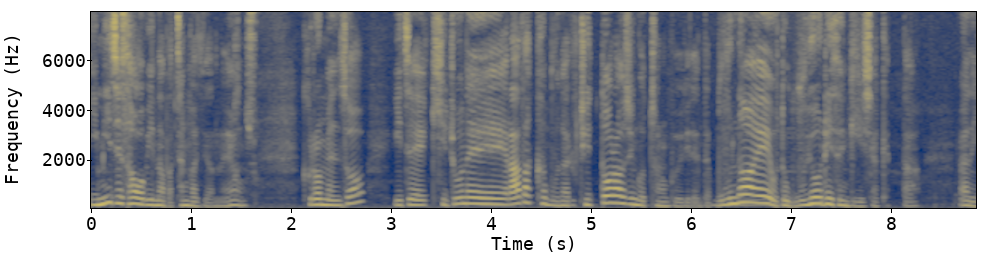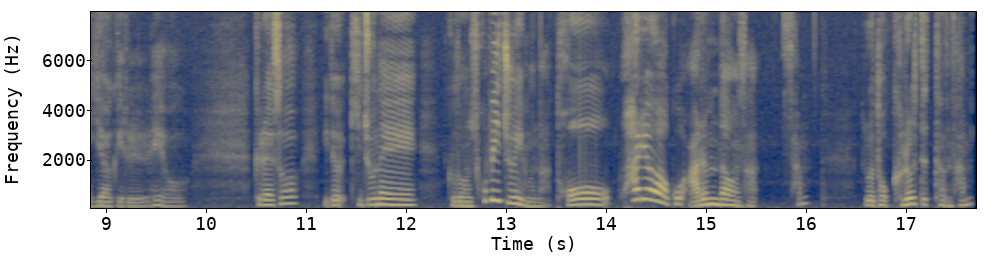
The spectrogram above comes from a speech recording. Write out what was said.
이미지 사업이나 마찬가지잖아요. 그쵸. 그러면서 이제 기존의 라다크 문화를 뒤떨어진 것처럼 보이게 된다. 문화에 어떤 우열이 생기기 시작했다라는 이야기를 해요. 그래서 이제 기존의 그런 소비주의 문화, 더 화려하고 아름다운 사- 삶, 그리고 더 그럴듯한 삶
